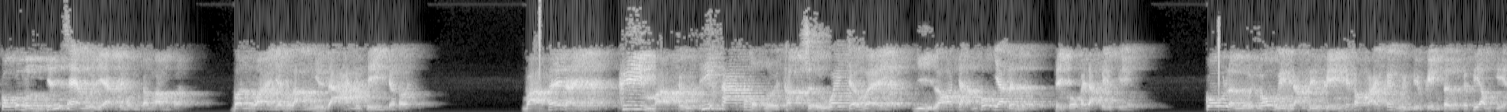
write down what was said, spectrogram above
cô có mừng chín xe mười vàng thì mừng trong lòng thôi. Bên ngoài vẫn lạnh như đá như tiền cho tôi và thế này, khi mà sự thiết tha của một người thật sự quay trở về vì lo cho hạnh phúc gia đình, thì cô phải đặt điều kiện. Cô là người có quyền đặt điều kiện chứ không phải cái quyền điều kiện từ cái phía ông kia.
